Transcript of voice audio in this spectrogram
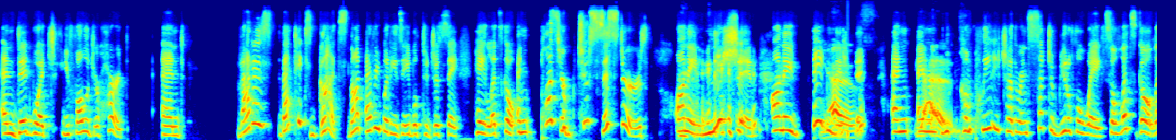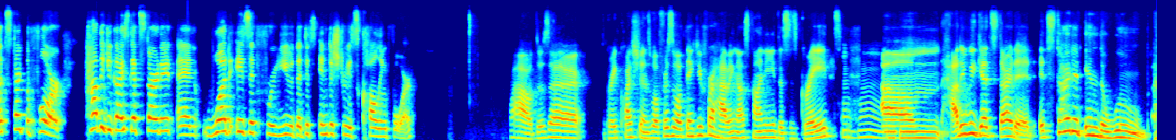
and did what you followed your heart. And that is that takes guts. Not everybody is able to just say hey let's go. And plus you're two sisters on a mission on a big yes. mission and and yes. complete each other in such a beautiful way. So let's go. Let's start the floor how did you guys get started and what is it for you that this industry is calling for? Wow those are great questions. Well first of all thank you for having us connie. This is great. Mm-hmm. um, how did we get started? It started in the womb.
